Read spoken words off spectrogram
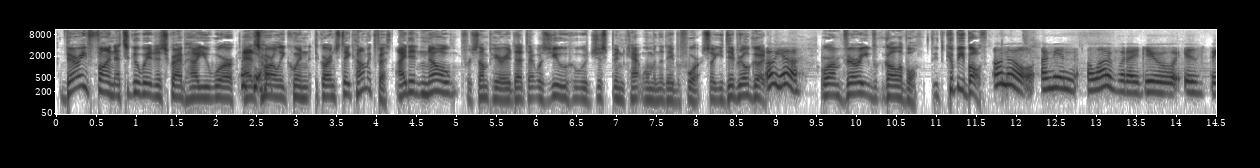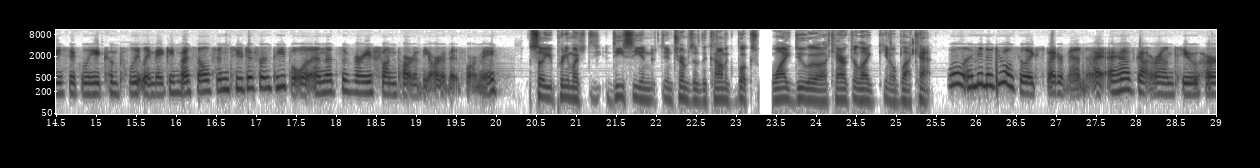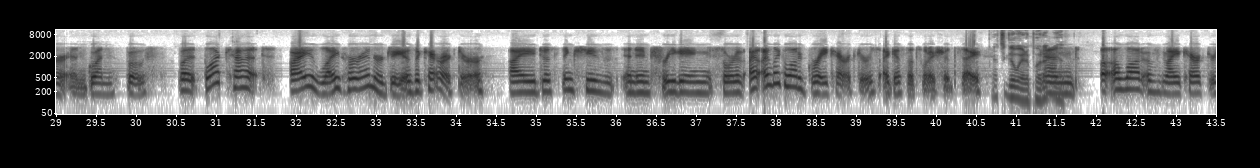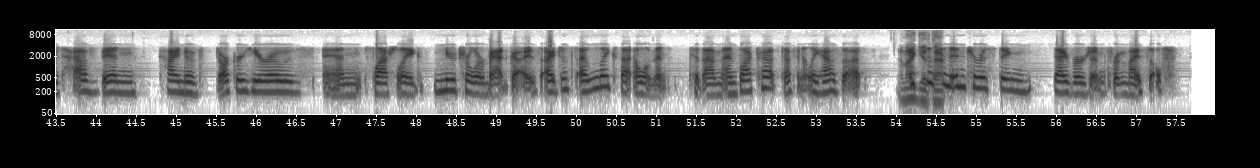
Very fun. That's a good way to describe how you were as Harley Quinn at the Garden State Comic Fest. I didn't know for some period that that was you who had just been Catwoman the day before. So you did real good. Oh yeah. Or I'm very gullible. It could be both. Oh no. I mean, a lot of what I do is basically completely making myself into different people, and that's a very fun part of the art of it for me. So you pretty much DC in in terms of the comic books. Why do a character like you know Black Cat? I mean, I do also like Spider-Man. I, I have got around to her and Gwen both, but Black Cat, I like her energy as a character. I just think she's an intriguing sort of. I, I like a lot of gray characters. I guess that's what I should say. That's a good way to put it. yeah. and a, a lot of my characters have been kind of darker heroes and slash like neutral or bad guys. I just I like that element to them, and Black Cat definitely has that. And I it's get just that. an interesting diversion from myself.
